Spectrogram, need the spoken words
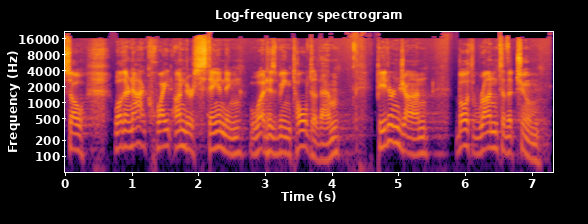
So, while they're not quite understanding what is being told to them, Peter and John both run to the tomb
